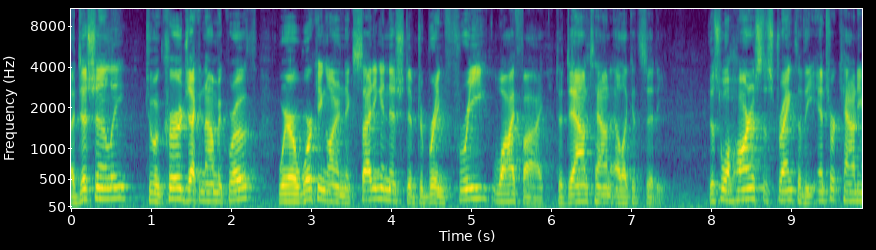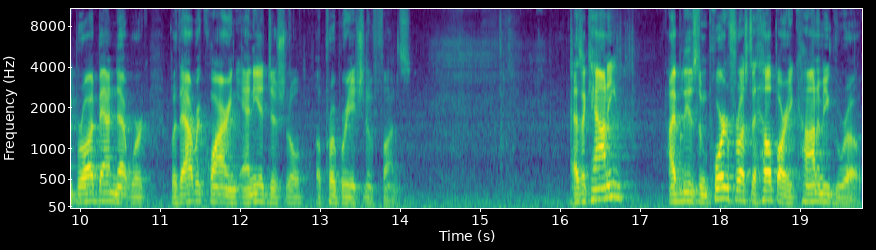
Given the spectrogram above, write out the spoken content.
Additionally, to encourage economic growth, we are working on an exciting initiative to bring free Wi-Fi to downtown Ellicott City. This will harness the strength of the inter-county broadband network without requiring any additional appropriation of funds. As a county, I believe it's important for us to help our economy grow.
